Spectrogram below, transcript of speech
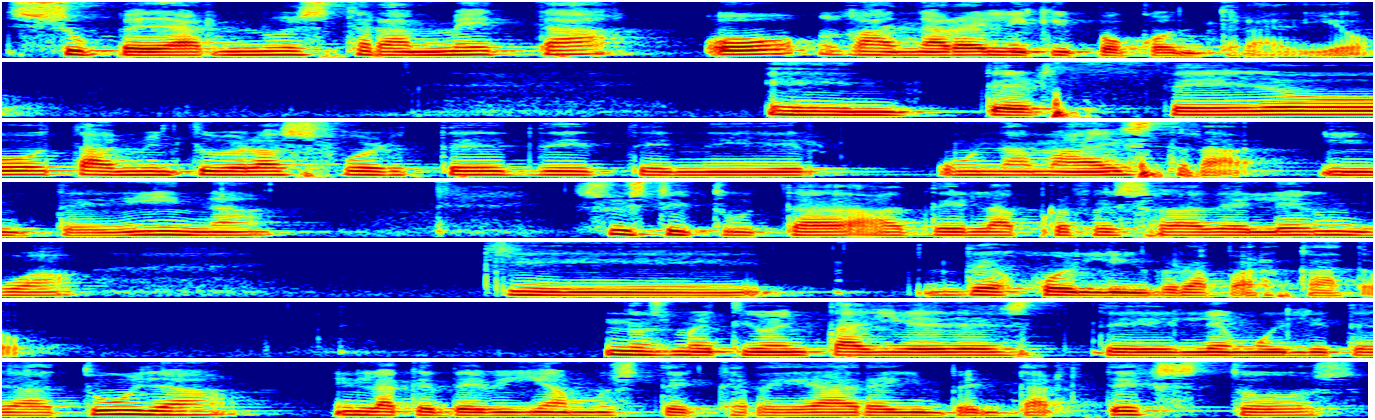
superar nuestra meta o ganar al equipo contrario. En tercero también tuve la suerte de tener una maestra interina, sustituta de la profesora de lengua, que dejó el libro aparcado. Nos metió en talleres de lengua y literatura, en la que debíamos de crear e inventar textos,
